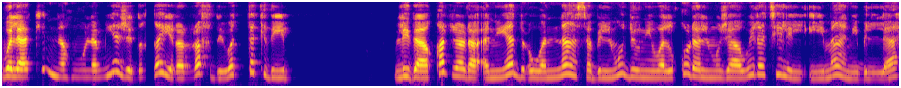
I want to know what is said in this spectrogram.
ولكنه لم يجد غير الرفض والتكذيب. لذا قرر أن يدعو الناس بالمدن والقرى المجاورة للإيمان بالله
